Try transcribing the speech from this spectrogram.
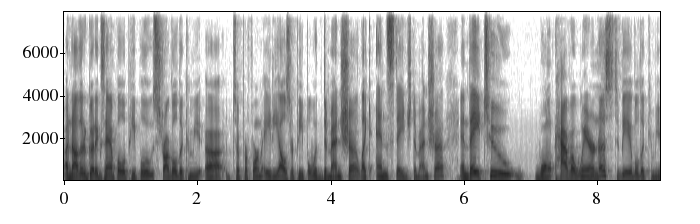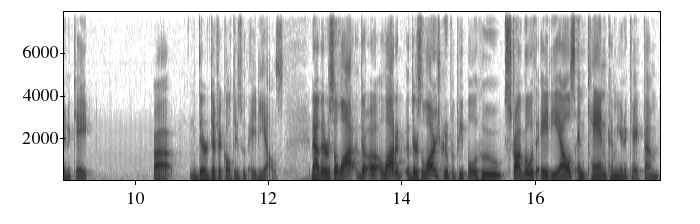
Another good example of people who struggle to commu- uh, to perform ADLs are people with dementia, like end stage dementia, and they too won't have awareness to be able to communicate uh, their difficulties with ADLs. Now, there's a lot, a lot of, there's a large group of people who struggle with ADLs and can communicate them.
